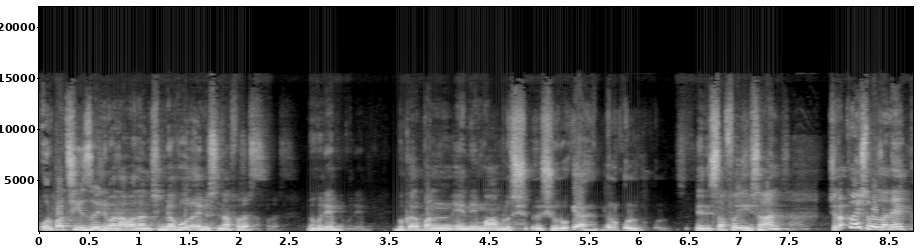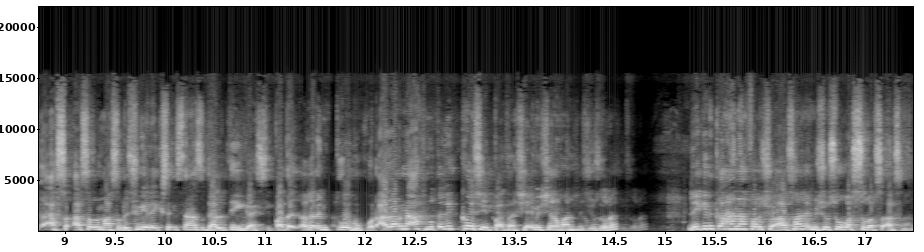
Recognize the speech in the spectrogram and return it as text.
اور پَتہٕ چھِ یہِ زٔنۍ وَنان وَنان چھِ مےٚ ووٚن أمِس نَفرَس مےٚ ووٚنے بہٕ کَرٕ پَنُن یعنی معاملہٕ شروٗع کیاہ بِلکُل یعنی صفٲیی سان چھُنہ کٲنٛسہِ روزان ہے اَصٕل مَسلہٕ چھُ ییٚلہِ أکِس اِنسانَس غلطی گژھِ پَتہٕ اَگر أمۍ توبہٕ کوٚر اَگر نہٕ اَتھ مُتعلِق کٲنٛسے پَتہ چھِ أمِس چھَنہٕ وَننٕچ ضوٚرتھ لیکِن کانٛہہ نَفر چھُ آسان أمِس چھُ سُہ وَسہٕ وَسہٕ آسان۔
